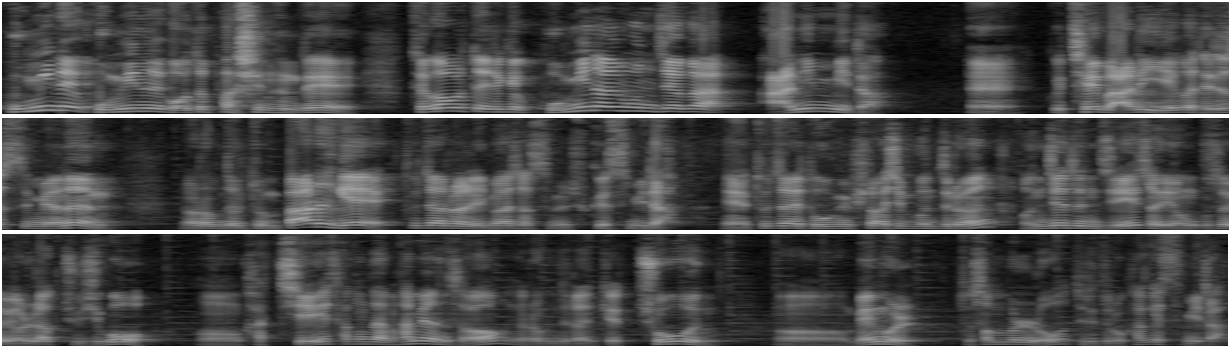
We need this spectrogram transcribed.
고민에 고민을 거듭하시는데 제가 볼 때 이렇게 고민할 문제가 아닙니다. 예. 그제 말이 이해가 되셨으면은 여러분들 좀 빠르게 투자를 임하셨으면 좋겠습니다. 예, 투자에 도움이 필요하신 분들은 언제든지 저희 연구소에 연락 주시고 어, 같이 상담하면서 여러분들한테 좋은 어, 매물 또 선물로 드리도록 하겠습니다.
